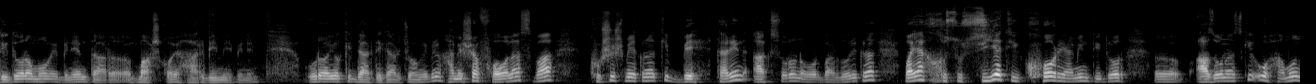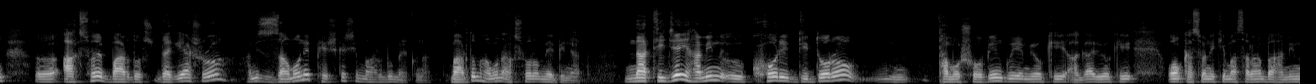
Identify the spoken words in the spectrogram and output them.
Дидора мо мебинем дар машқҳои ҳарбӣ мебинем. Ӯро ё ки дар дигар ҷо мебинем ҳамеша фаъол аст ва кӯшиш мекунад ки беҳтарин аксҳоро наворбардорӣ кунад ва як хусусияти кори ҳамин дидор аз он аст ки ӯ ҳамон аксҳои бардоштагиашро ҳамин замоне пешкаши мардум мекунад. Мардум ҳамон аксҳоро мебинад. Натиҷаи ҳамин кори дидорро тамошобин гӯем ё ки агар ё ки он касоне ки масалан ба ҳамин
